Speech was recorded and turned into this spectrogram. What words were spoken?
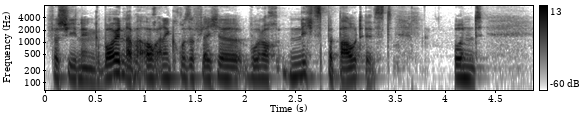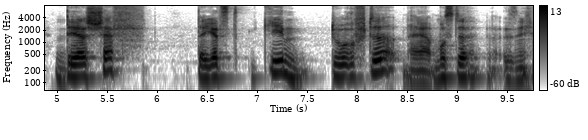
verschiedenen Gebäuden, aber auch eine große Fläche, wo noch nichts bebaut ist. Und der Chef, der jetzt gehen durfte, naja, musste, nicht,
